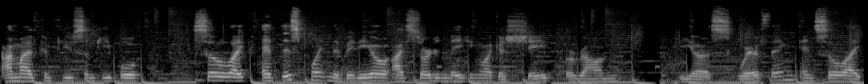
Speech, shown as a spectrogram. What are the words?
I might have confused some people so like at this point in the video I started making like a shape around the uh, square thing and so like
